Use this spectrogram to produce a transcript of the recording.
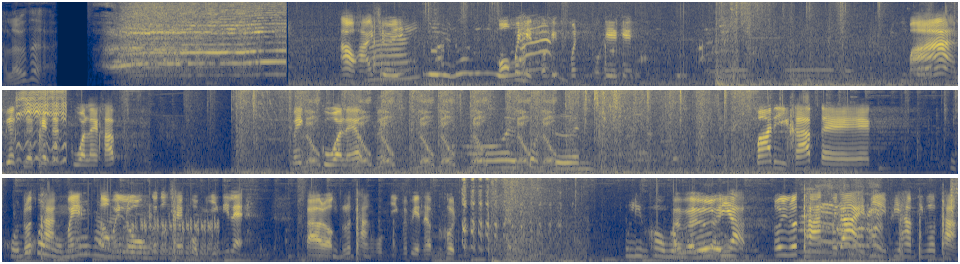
Hello there. อ้าวหายเฉยหอยู่นู่นนี่มองไม่เห็นโอเคมันโอเคโอเคหมาเลือดเหลือแค่นั้นกลัวอะไรครับ ไม่ Nope. กลัวแล้ว Nope. Nope. Nope. Nope. โอ้ย Nope. กด Nope. เกิน มาดีครับแตก ทุกคนรทุถกคนถังผไม่ด้ทำเอาไม่ลงก็ต้องใช้ผมยิงนี่แหละเปล่าหรอกรถถังผมยิงไม่เป็นครับทุกคนกูรีบเข้าวเอ้งยเอ้ยเอ้ยอย่าเอ้ยรถถังไม่ได้พี่พี่ห้ามทิ้งรถถัง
